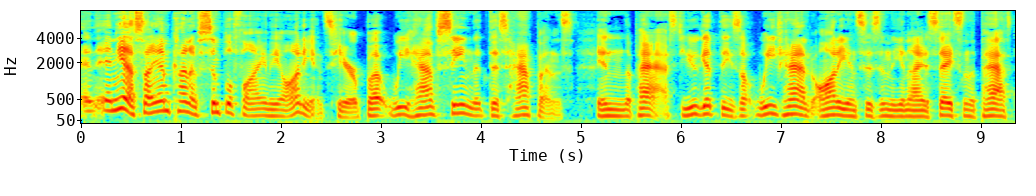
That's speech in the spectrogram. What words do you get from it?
and and yes, I am kind of simplifying the audience here, but we have seen that this happens in the past. You get these. Uh, we've had audiences in the United States in the past.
